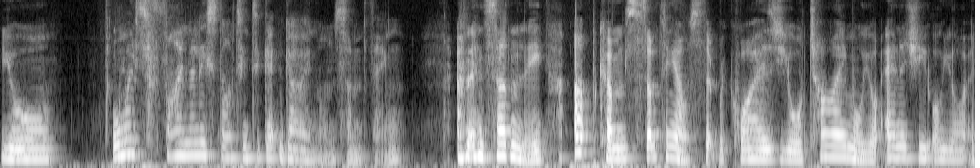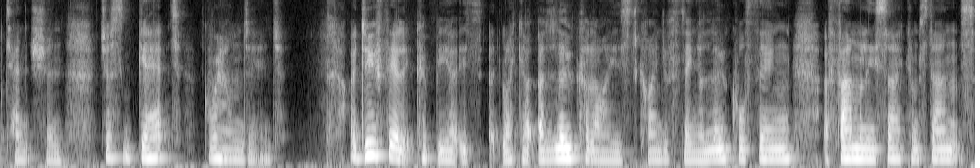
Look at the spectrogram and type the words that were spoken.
you're almost finally starting to get going on something and then suddenly up comes something else that requires your time or your energy or your attention. Just get grounded. I do feel it could be a, it's like a, a, localized kind of thing, a local thing, a family circumstance,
